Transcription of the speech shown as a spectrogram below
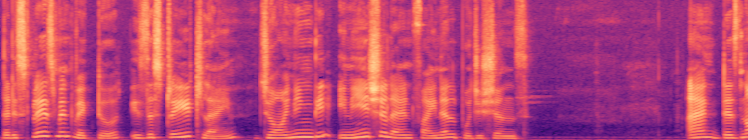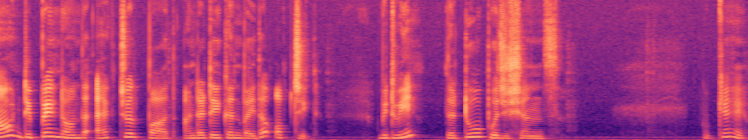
the displacement vector is the straight line joining the initial and final positions and does not depend on the actual path undertaken by the object between the two positions. Okay.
